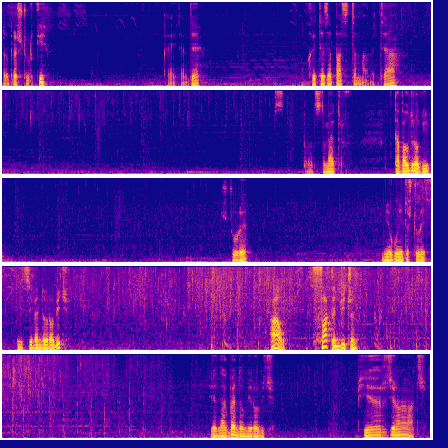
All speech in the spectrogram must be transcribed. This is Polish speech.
Dobre szczurki. Okej, tędy. Ukryte zapasy tam mamy, ta. Ponad 100 metrów. Kawał drogi. Szczury. Mi ogólnie te szczury nic nie będą robić. Au! Fucking bitchin! Jednak będą mi robić. Pierdzielona mać.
